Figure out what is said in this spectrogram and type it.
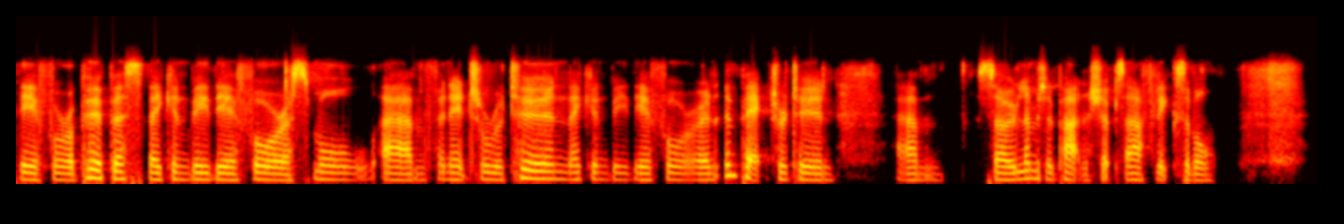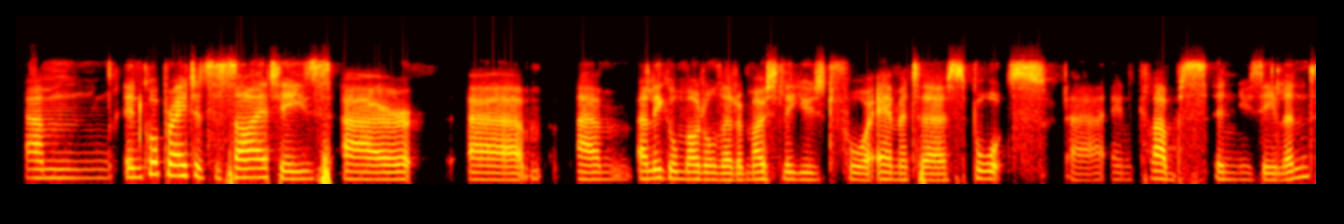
there for a purpose, they can be there for a small um, financial return, they can be there for an impact return. Um, so limited partnerships are flexible. Um, incorporated societies are um, a legal model that are mostly used for amateur sports uh, and clubs in New Zealand.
